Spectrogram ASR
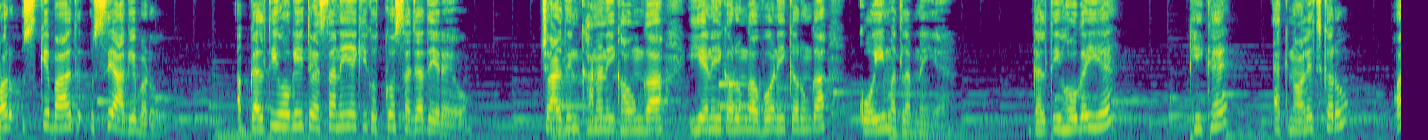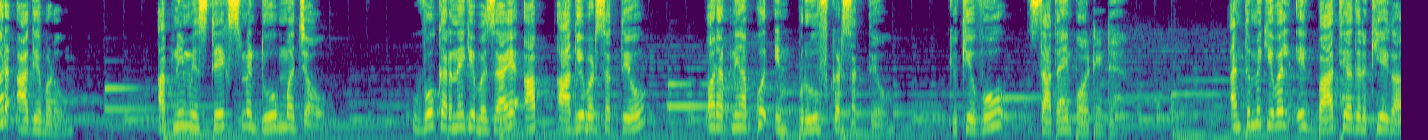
और उसके बाद उससे आगे बढ़ो। अब गलती हो गई तो ऐसा नहीं है कि खुद को सजा दे रहे हो। चार दिन खाना नहीं खाऊँगा, ये नहीं करूँगा, वो नहीं करूँगा, कोई मतलब नहीं है। गलती हो गई है, ठीक है एक्नॉलेज करो और आगे बढ़ो। अपनी मिस्टेक्स में डूब मत जाओ। वो करने के बजाय आप आगे बढ़ सकते हो और अपने आप को इम्प्रूव कर सकते हो, क्योंकि वो ज़्यादा इंपॉर्टेंट है। अंत में केवल एक बात याद रखिएगा,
